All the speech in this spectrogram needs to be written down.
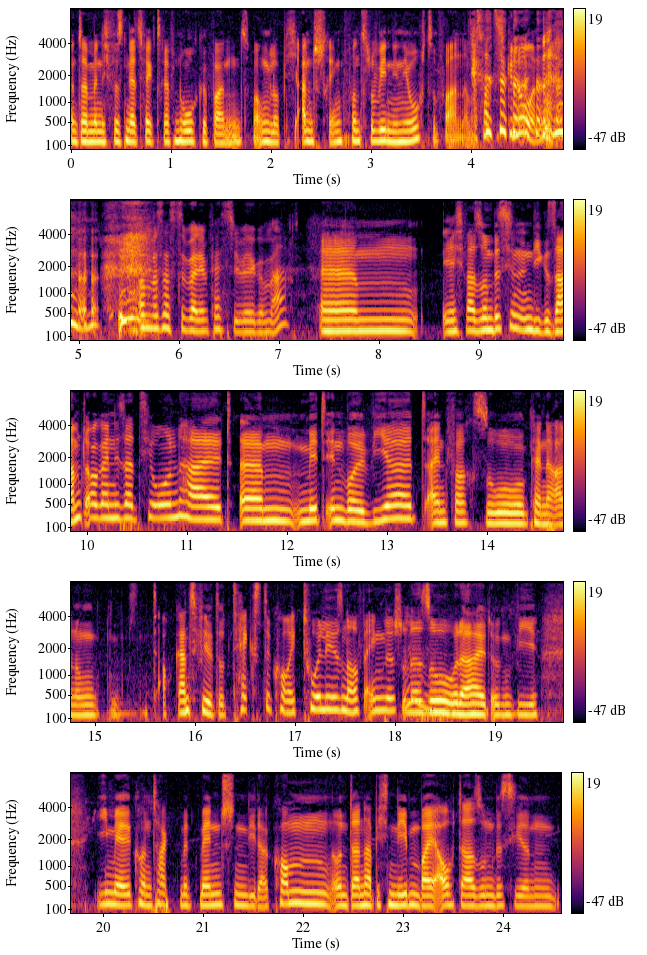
Und dann bin ich fürs Netzwerktreffen hochgefahren. Es war unglaublich anstrengend, von Slowenien hier hochzufahren, aber es hat sich gelohnt. Und was hast du bei dem Festival gemacht? Ähm, ich war so ein bisschen in die Gesamtorganisation halt ähm, mit involviert. Einfach so, keine Ahnung, auch ganz viel so Texte, Korrektur lesen auf Englisch oder so. Oder halt irgendwie E-Mail-Kontakt mit Menschen, die da kommen. Und dann habe ich nebenbei auch da so ein bisschen,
